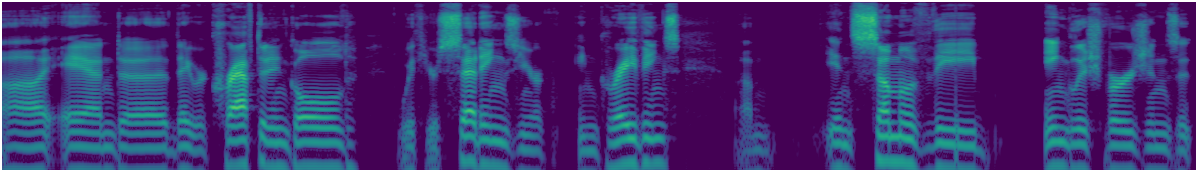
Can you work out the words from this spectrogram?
uh, and uh, they were crafted in gold with your settings, your engravings. Um, in some of the English versions, it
